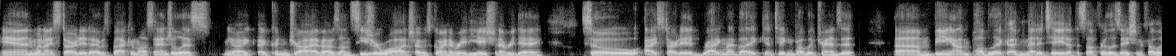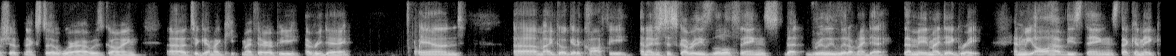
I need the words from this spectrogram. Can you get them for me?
And when I started, I was back in Los Angeles. You know, I, I couldn't drive. I was on seizure watch. I was going to radiation every day. So I started riding my bike and taking public transit, um, being out in public. I'd meditate at the Self Realization Fellowship next to where I was going uh, to get my my therapy every day, and um, I'd go get a coffee, and I just discover these little things that really lit up my day, that made my day great. And we all have these things that can make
